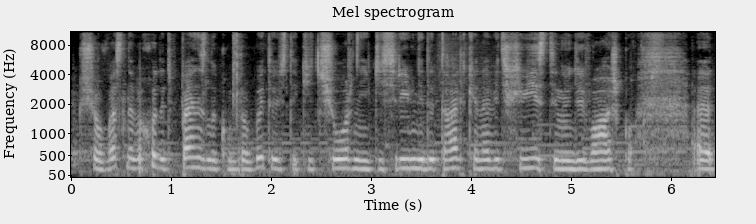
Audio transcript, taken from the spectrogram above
Якщо у вас не виходить пензликом робити ось такі чорні, якісь рівні детальки, навіть хвіст іноді важко, е,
